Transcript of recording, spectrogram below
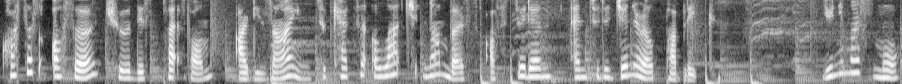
Courses offered through this platform are designed to cater a large numbers of students and to the general public. Unimas MOOC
